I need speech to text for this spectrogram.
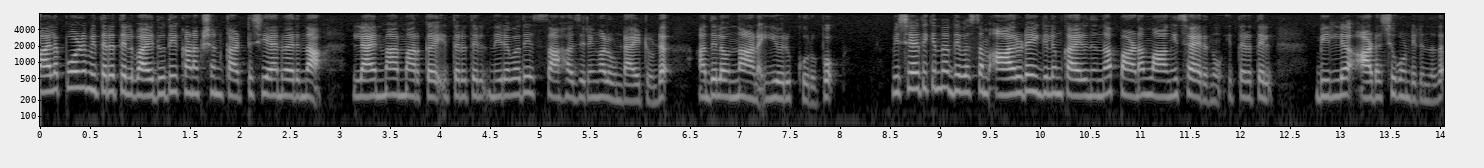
പലപ്പോഴും ഇത്തരത്തിൽ വൈദ്യുതി കണക്ഷൻ കട്ട് ചെയ്യാൻ വരുന്ന ലൈൻമാർമാർക്ക് ഇത്തരത്തിൽ നിരവധി സാഹചര്യങ്ങൾ ഉണ്ടായിട്ടുണ്ട്. അതിലൊന്നാണ് ഈ ഒരു കുറിപ്പും. വിച്ഛേദിക്കുന്ന ദിവസം ആരുടെയെങ്കിലും കയ്യിൽ നിന്ന് പണം വാങ്ങിച്ചായിരുന്നു ഇത്തരത്തിൽ ബില്ല് അടച്ചുകൊണ്ടിരുന്നത്.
